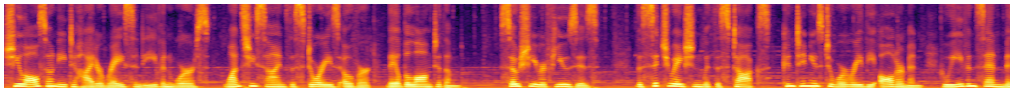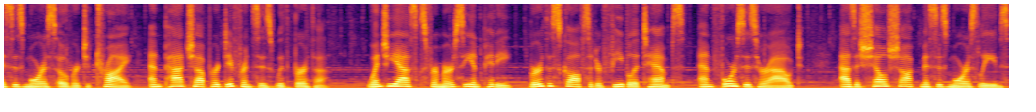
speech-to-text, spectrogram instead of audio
she'll also need to hide her race and even worse, once she signs the stories over, they'll belong to them. So she refuses, the situation with the stocks continues to worry the aldermen, who even send Mrs. Morris over to try and patch up her differences with Bertha. When she asks for mercy and pity, Bertha scoffs at her feeble attempts and forces her out. As a shell-shocked Mrs. Morris leaves,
